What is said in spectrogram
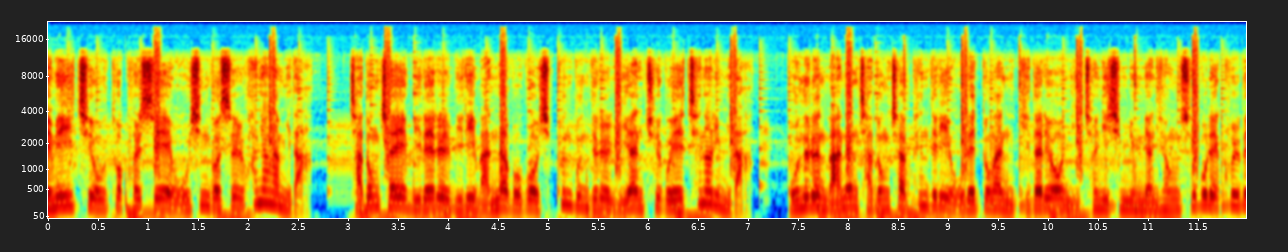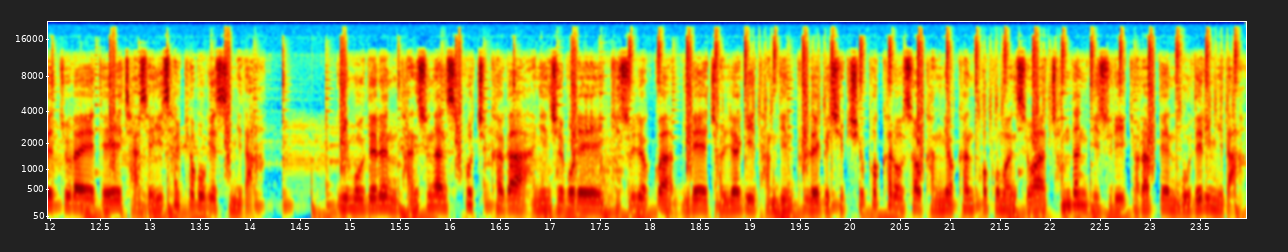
MH 오토펄스에 오신 것을 환영합니다. 자동차의 미래를 미리 만나보고 싶은 분들을 위한 최고의 채널입니다. 오늘은 많은 자동차 팬들이 오랫동안 기다려온 2026년형 쉐보레 콜벳조라에 대해 자세히 살펴보겠습니다. 이 모델은 단순한 스포츠카가 아닌 쉐보레의 기술력과 미래 전략이 담긴 플래그십 슈퍼카로서 강력한 퍼포먼스와 첨단 기술이 결합된 모델입니다.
